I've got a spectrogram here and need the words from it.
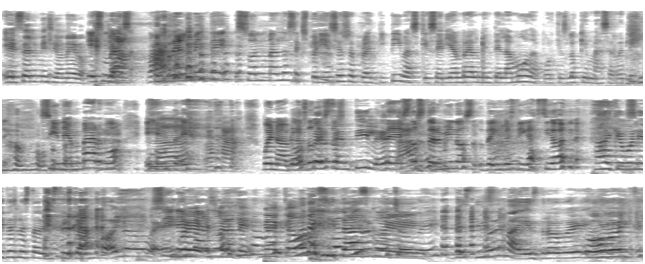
es el misionero. Es Ya. más, realmente son más las experiencias repetitivas que serían realmente la moda, porque es lo que más se repite. Sin embargo, La- entre ajá. bueno, hablando de estos, de Ah. estos términos de investigación, Ay, qué bonita es la estadística. Ay, no, güey. Sin Güey, embargo, espérate, no me me- acabo de excitar, güey. Vestido de maestro, güey. Ay, qué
